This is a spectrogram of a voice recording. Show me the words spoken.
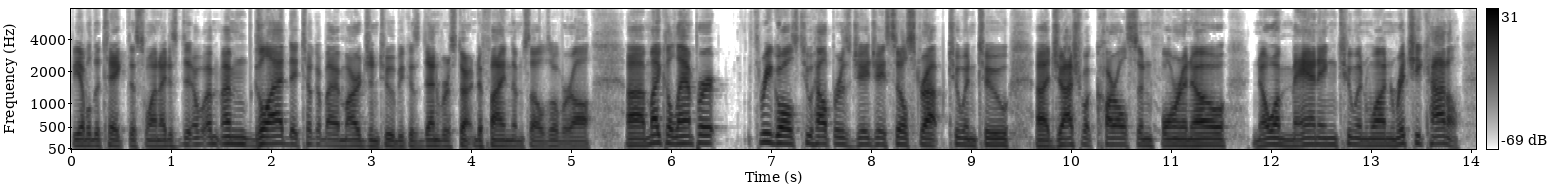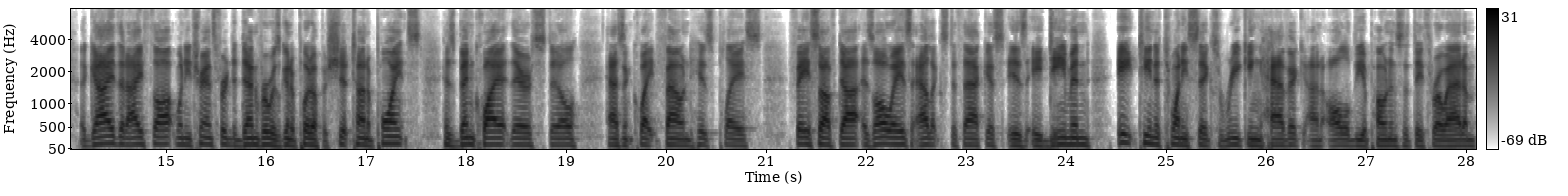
be able to take this one. I just I'm, I'm glad they took it by a margin too because Denver's starting to find themselves overall. Uh, Michael Lampert three goals, two helpers. JJ Silstrop, two and two. Uh, Joshua Carlson, four and zero. Oh. Noah Manning, two and one. Richie Connell, a guy that I thought when he transferred to Denver was going to put up a shit ton of points, has been quiet there. Still hasn't quite found his place. Face-off dot, as always, Alex Stathakis is a demon. 18 to 26, wreaking havoc on all of the opponents that they throw at him.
